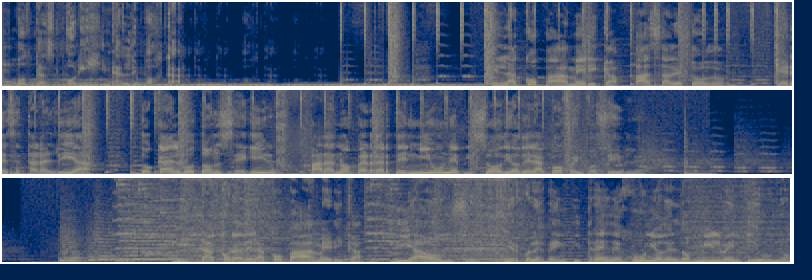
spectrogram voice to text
un podcast original de Posta. En la Copa América pasa de todo. ¿Querés estar al día? Toca el botón seguir para no perderte ni un episodio de la Copa Imposible. Bitácora de la Copa América, día 11, miércoles 23 de junio del 2021.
